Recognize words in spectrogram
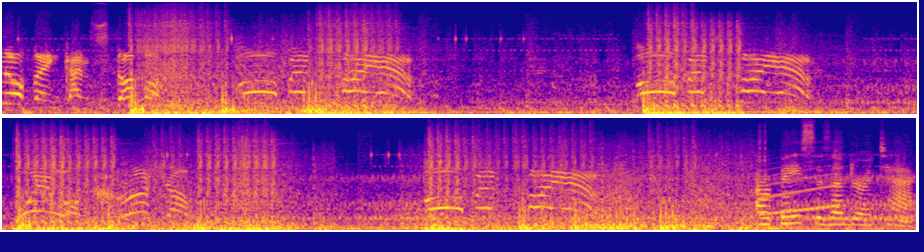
Nothing can stop us! Open fire! Our base is under attack.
